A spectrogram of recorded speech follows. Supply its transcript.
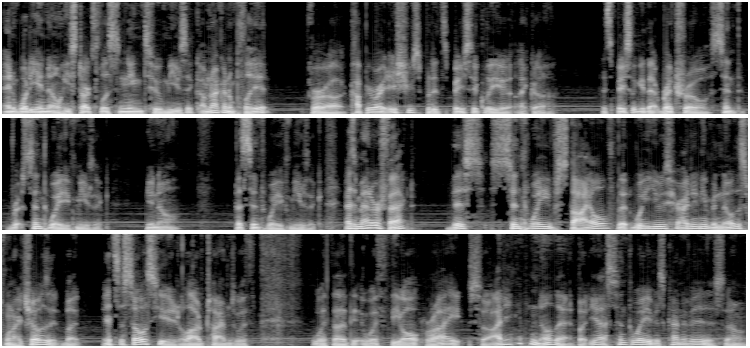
and what do you know? He starts listening to music. I'm not going to play it for uh, copyright issues, but it's basically like a, it's basically that retro synth synthwave music, you know, the synthwave music. As a matter of fact, this synthwave style that we use here, I didn't even know this when I chose it, but it's associated a lot of times with with uh, the, with the alt right. So I didn't even know that, but yeah, synthwave is kind of is. So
